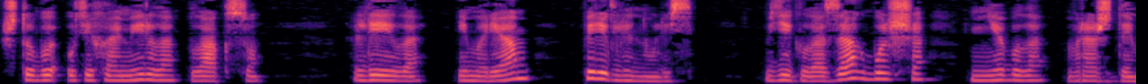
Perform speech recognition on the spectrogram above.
чтобы утихомирила плаксу. Лейла и Мариам переглянулись. В их глазах больше не было вражды.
